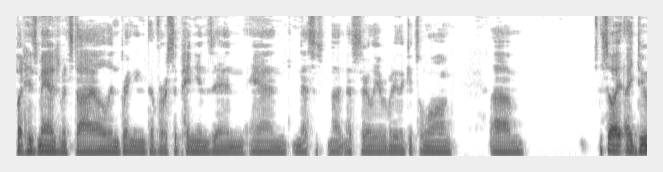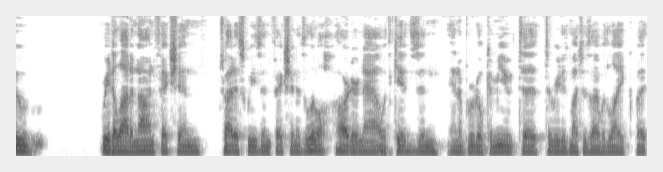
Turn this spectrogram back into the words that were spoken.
but his management style and bringing diverse opinions in, and necess- not necessarily everybody that gets along. Um, so I, I, do read a lot of nonfiction. Try to squeeze in fiction. It's a little harder now with kids and, and a brutal commute to to read as much as I would like, but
